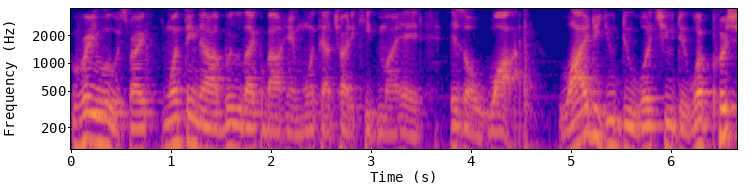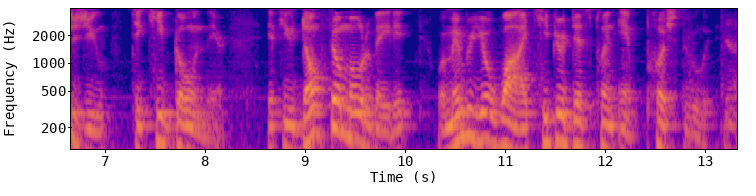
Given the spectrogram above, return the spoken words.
Ray Lewis, right? One thing that I really like about him, one thing I try to keep in my head is a why. Why do you do what you do? What pushes you to keep going there? If you don't feel motivated, remember your why, keep your discipline and push through it. Yeah.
